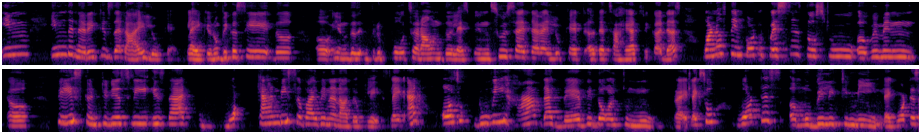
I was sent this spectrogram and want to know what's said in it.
in in the narratives that i look at like you know because say the uh, you know the, the reports around the lesbian suicide that I look at uh, that Sahayatrika does. One of the important questions those two uh, women uh, face continuously is that what can we survive in another place? Like, and also, do we have that wherewithal to move? Right? Like, so what does uh, mobility mean? Like, what does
